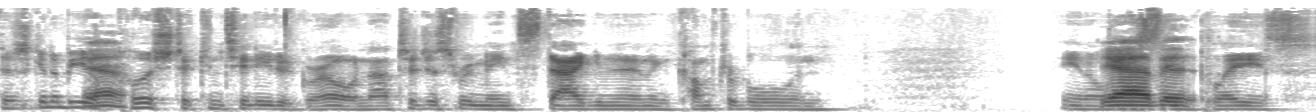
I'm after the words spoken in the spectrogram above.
there's going to be Yeah. a push to continue to grow, not to just remain stagnant and comfortable and you know Yeah, in the same the- place.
